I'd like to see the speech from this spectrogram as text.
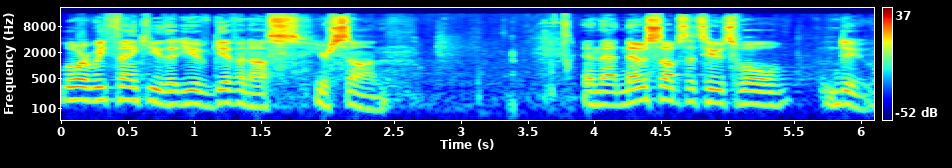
Lord, we thank you that you've given us your Son, and that no substitutes will do.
